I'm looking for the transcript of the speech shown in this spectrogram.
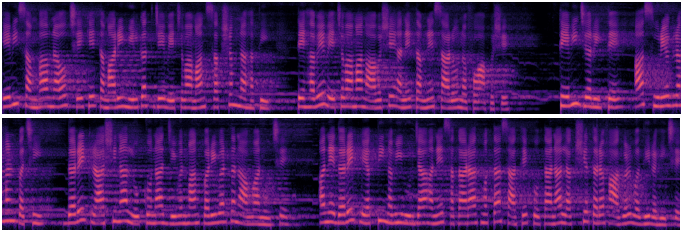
એવી સંભાવનાઓ છે કે તમારી મિલકત જે વેચવામાં સક્ષમ ન હતી, તે હવે વેચવામાં આવશે અને તમને સારો નફો આપશે. તેવી જ રીતે, આ સૂર્યગ્રહણ પછી દરેક રાશિના લોકોના જીવનમાં પરિવર્તન આવવાનું છે. અને દરેક વ્યક્તિ નવી ઊર્જા અને સકારાત્મકતા સાથે પોતાના લક્ષ્ય તરફ આગળ વધી રહી છે.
